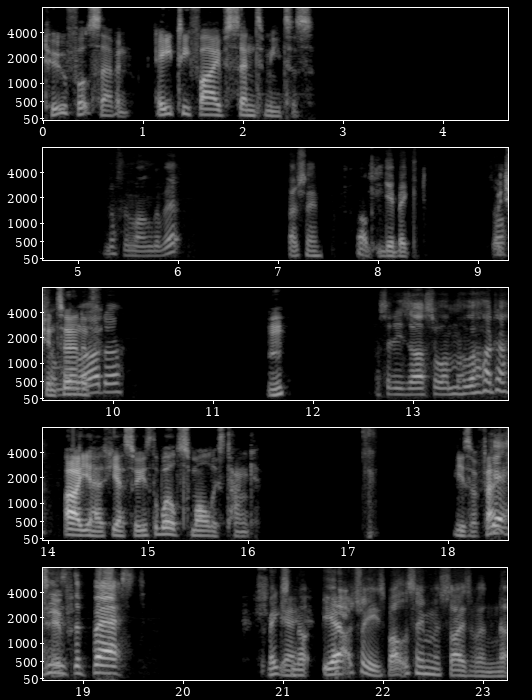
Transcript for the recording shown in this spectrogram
Two foot seven, 85 centimeters. Nothing wrong with it. Actually, not gibbick. He's Which in turn of- Hmm? I said he's also a marauder. Ah, yeah, yeah. So he's the world's smallest tank. He's effective. Yeah, effective. he's the best. Makes Yeah. no. Yeah, actually, he's about the same size of a. No-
